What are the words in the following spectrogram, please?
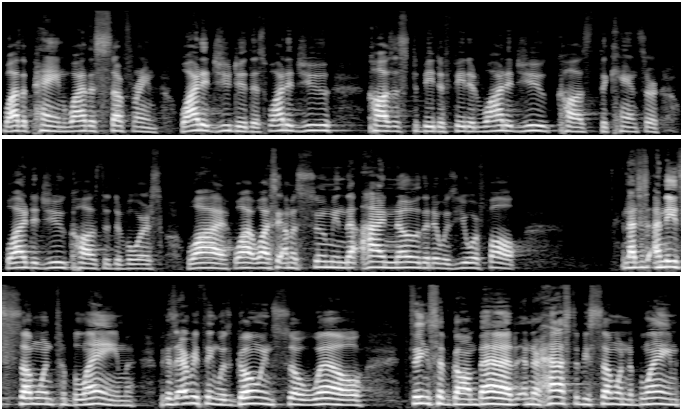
Why the pain? Why the suffering? Why did you do this? Why did you cause us to be defeated? Why did you cause the cancer? Why did you cause the divorce? Why? Why? Why? See, I'm assuming that I know that it was your fault. And I just I need someone to blame because everything was going so well. Things have gone bad, and there has to be someone to blame,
